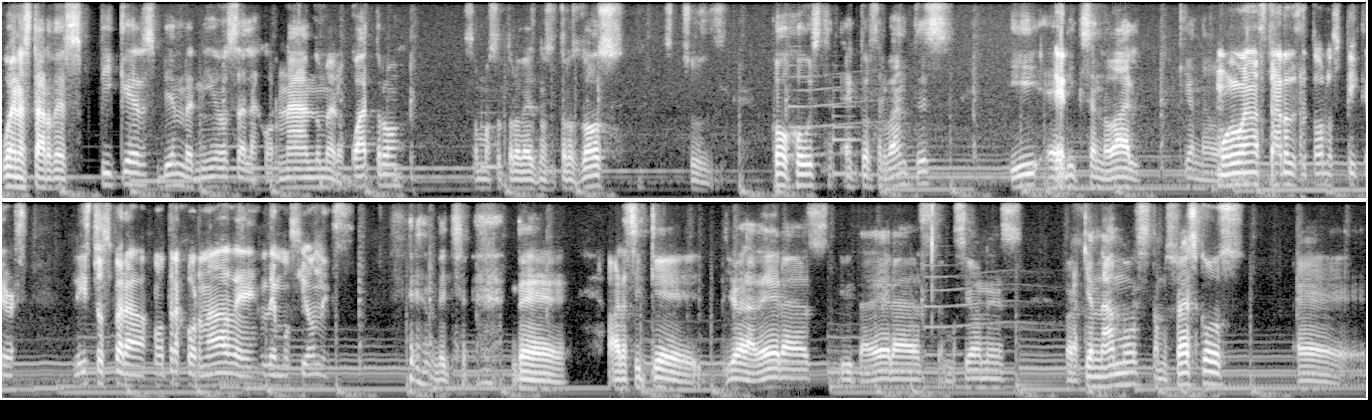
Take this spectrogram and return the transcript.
Buenas tardes, speakers. Bienvenidos a la jornada número 4. Somos otra vez nosotros dos, sus co-host Héctor Cervantes y Eric Sandoval. ¿Qué onda, Muy buenas tardes a todos los speakers. Listos para otra jornada de, de emociones. de, de, ahora sí que lloraderas, gritaderas, emociones. Pero aquí andamos, estamos frescos. Eh,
